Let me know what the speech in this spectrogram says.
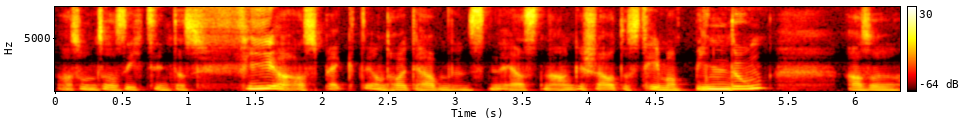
aus unserer Sicht sind das vier Aspekte. Und heute haben wir uns den ersten angeschaut, das Thema Bindung, also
